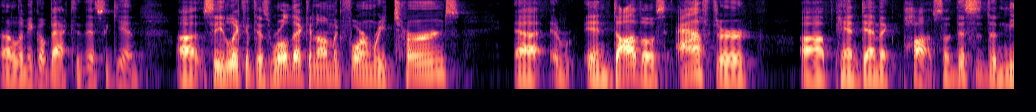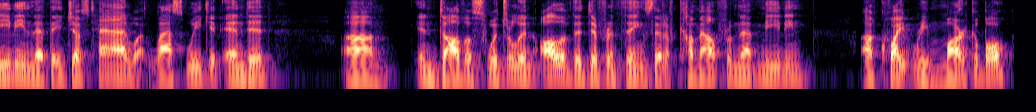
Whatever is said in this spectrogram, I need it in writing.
uh, let me go back to this again. Uh, so you look at this World Economic Forum returns uh, in Davos after uh, pandemic pause. So this is the meeting that they just had. What last week it ended. Um, in Davos, Switzerland, all of the different things that have come out from that meeting, uh, quite remarkable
